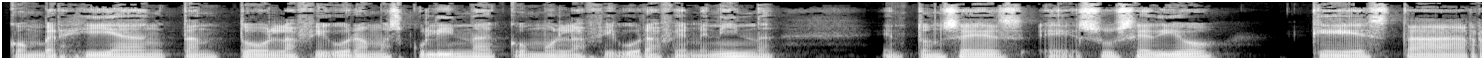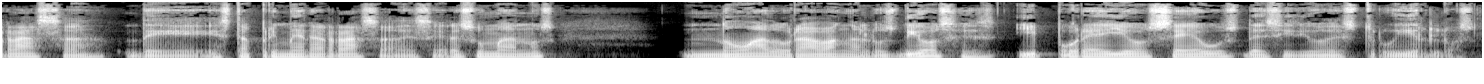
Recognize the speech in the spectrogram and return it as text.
convergían tanto la figura masculina como la figura femenina. Entonces sucedió que esta raza, de esta primera raza de seres humanos, no adoraban a los dioses y por ello Zeus decidió destruirlos.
